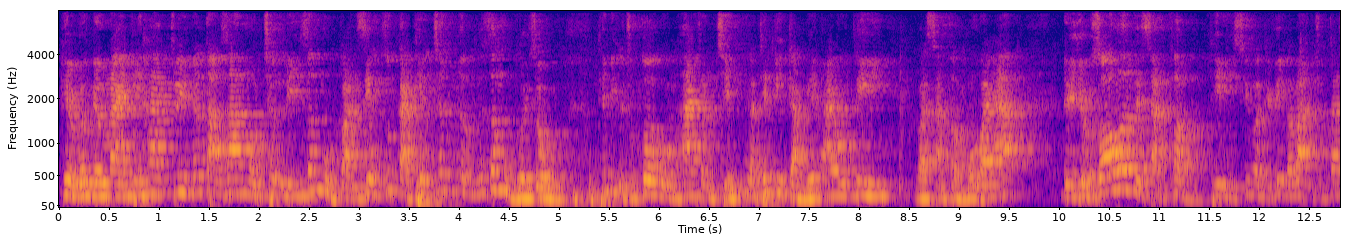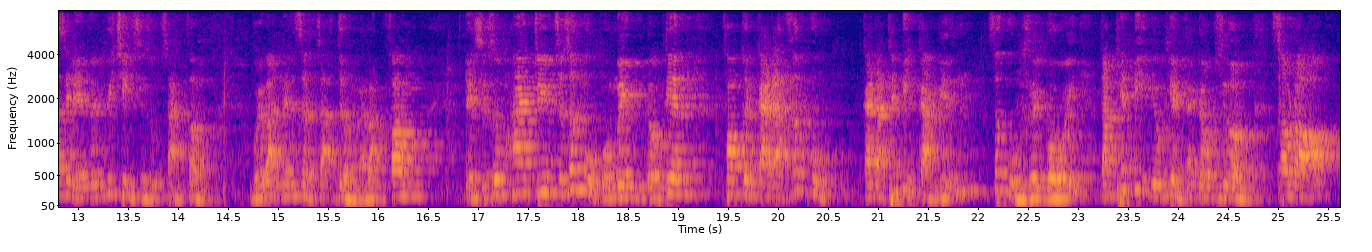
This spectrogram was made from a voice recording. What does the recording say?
Hiểu được điều này thì Hytream đã tạo ra một trợ lý giấc ngủ toàn diện giúp cải thiện chất lượng giấc ngủ người dùng. Thiết bị của chúng tôi gồm hai phần chính là thiết bị cảm biến IoT và sản phẩm mobile app. Để hiểu rõ hơn về sản phẩm thì xin mời quý vị và các bạn chúng ta sẽ đến với quy trình sử dụng sản phẩm với bạn nhân vật dạ tưởng là bạn Phong. Để sử dụng hai trim cho giấc ngủ của mình, đầu tiên Phong cần cài đặt giấc ngủ cài đặt thiết bị cảm biến giấc ngủ dưới gối, đặt thiết bị điều khiển tại đầu giường. Sau đó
